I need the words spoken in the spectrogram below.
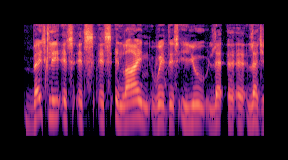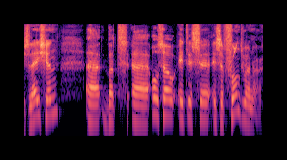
basically it's it's it's in line with this EU uh, uh, legislation, uh, but uh, also it is uh, is a front runner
